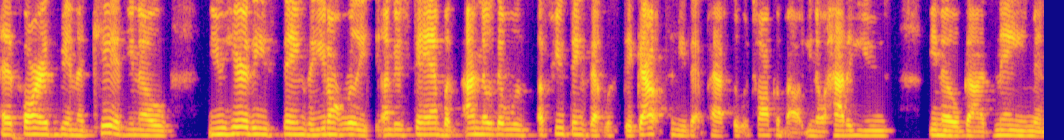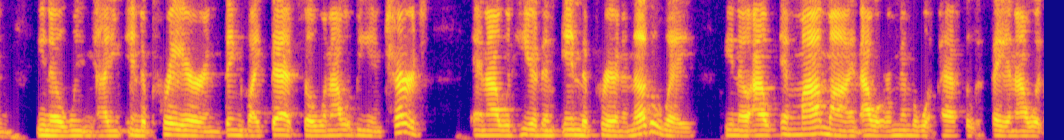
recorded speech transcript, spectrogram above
as far as being a kid, you know, you hear these things and you don't really understand but i know there was a few things that would stick out to me that pastor would talk about you know how to use you know god's name and you know when how you end a prayer and things like that so when i would be in church and i would hear them in the prayer in another way you know i in my mind i would remember what pastor would say and i would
